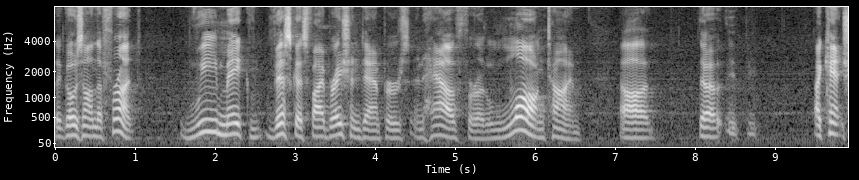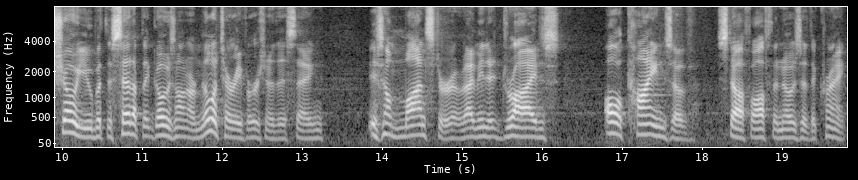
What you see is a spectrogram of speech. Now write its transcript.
that goes on the front. We make viscous vibration dampers and have for a long time. Uh, the, I can't show you, but the setup that goes on our military version of this thing is a monster. I mean, it drives all kinds of stuff off the nose of the crank.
